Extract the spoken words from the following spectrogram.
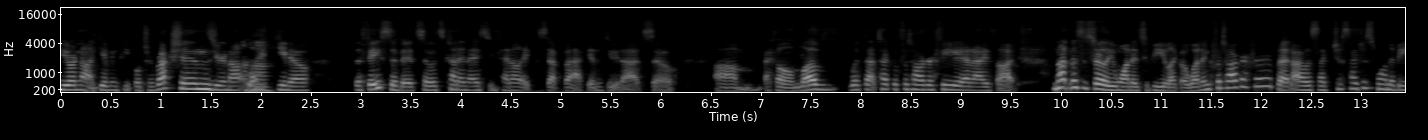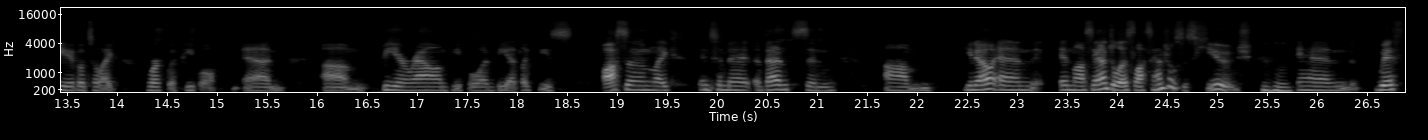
you're not giving people directions. You're not uh-huh. like you know the face of it. So it's kind of nice to kind of like step back and do that. So um, I fell in love with that type of photography, and I thought not necessarily wanted to be like a wedding photographer, but I was like, just I just want to be able to like work with people and um, be around people and be at like these awesome like intimate events and um, you know and in los angeles los angeles is huge mm-hmm. and with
